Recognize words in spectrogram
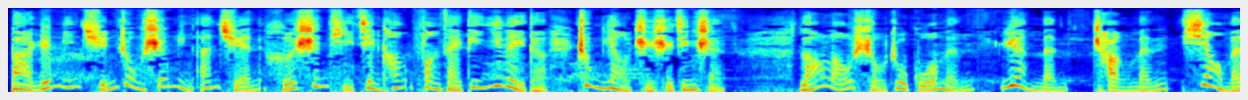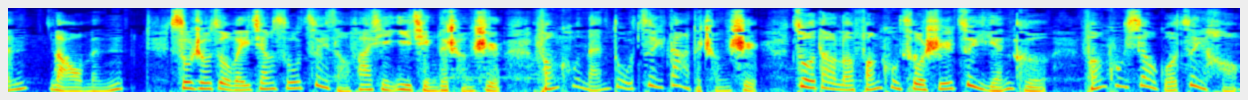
把人民群众生命安全和身体健康放在第一位的重要指示精神。牢牢守住国门、院门、厂门、校门、脑门。苏州作为江苏最早发现疫情的城市，防控难度最大的城市，做到了防控措施最严格、防控效果最好、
